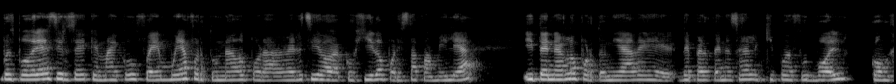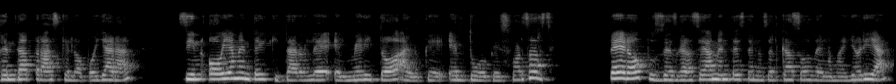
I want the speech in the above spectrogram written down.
pues podría decirse que Michael fue muy afortunado por haber sido acogido por esta familia y tener la oportunidad de, pertenecer al equipo de fútbol con gente atrás que lo apoyara, sin obviamente quitarle el mérito a lo que él tuvo que esforzarse. Pero, pues desgraciadamente este no es el caso de la mayoría.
